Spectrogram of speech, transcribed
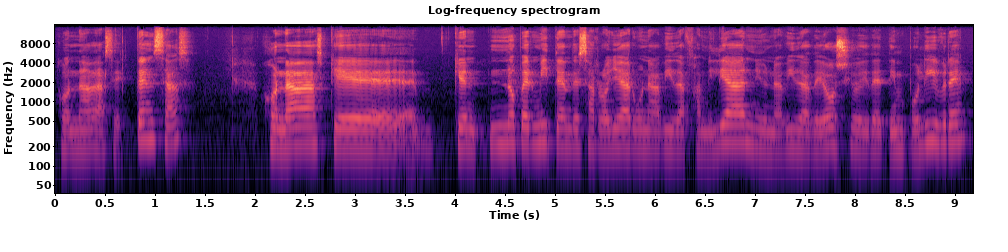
jornadas extensas, jornadas que no permiten desarrollar una vida familiar ni una vida de ocio y de tiempo libre.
